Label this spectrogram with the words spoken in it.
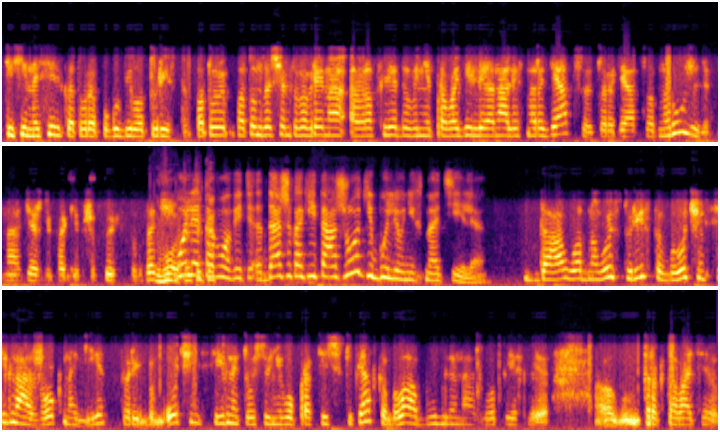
стихийной силы, которая погубила туристов. Потом, потом зачем-то во время э, расследования проводили анализ на радиацию, эту радиацию обнаружили на одежде погибших туристов. Вот, Более того, как... ведь даже какие-то ожоги были у них на теле. Да, у одного из туристов был очень сильный ожог ноги, очень сильный, то есть у него практически пятка была обуглена, вот если э, трактовать э,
